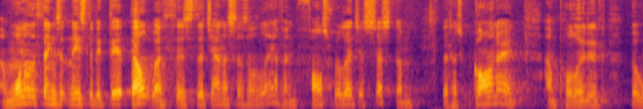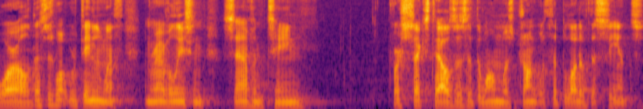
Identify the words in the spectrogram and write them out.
And one of the things that needs to be de- dealt with is the Genesis 11 false religious system that has gone out and polluted the world. This is what we're dealing with in Revelation 17. Verse 6 tells us that the one was drunk with the blood of the saints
